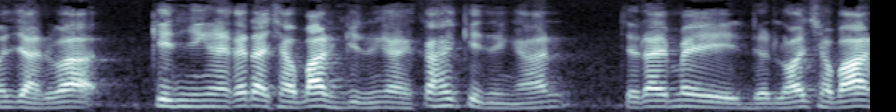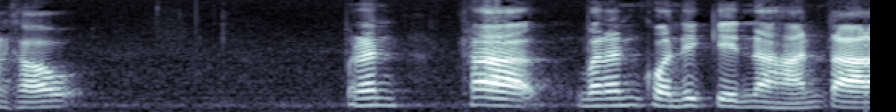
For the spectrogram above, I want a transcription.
บัญญัติว่ากินยังไงก็ได้ชาวบ้านกินยังไง ก็ให้กินอย่างนั้น จะได้ไม่เดือดร้อนชาวบ้านเขา เพราะฉะนั้น ถ้าเพราะนั้นคนที่กินอาหารตาม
